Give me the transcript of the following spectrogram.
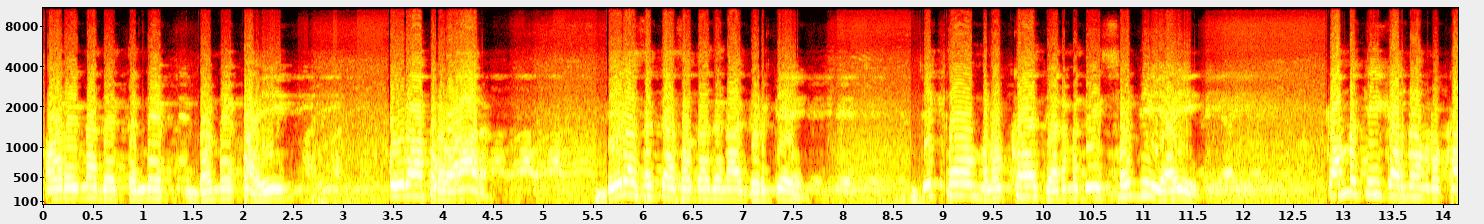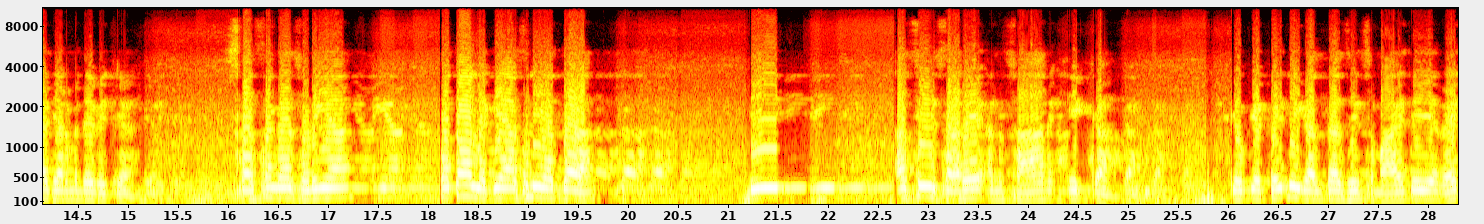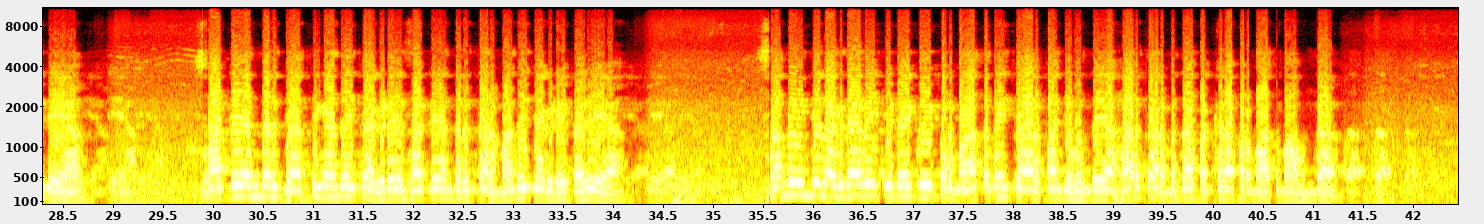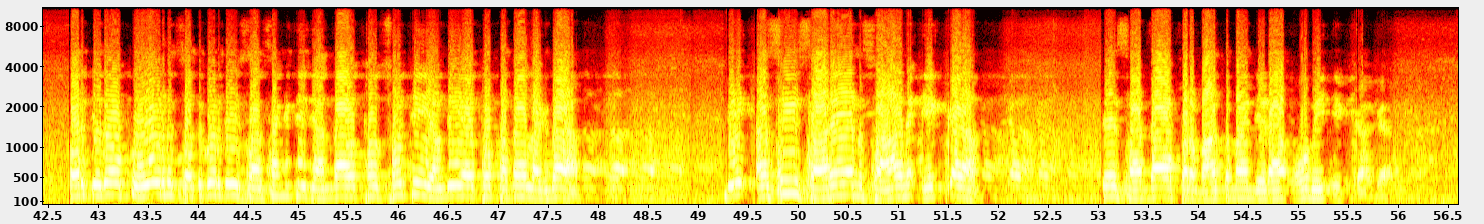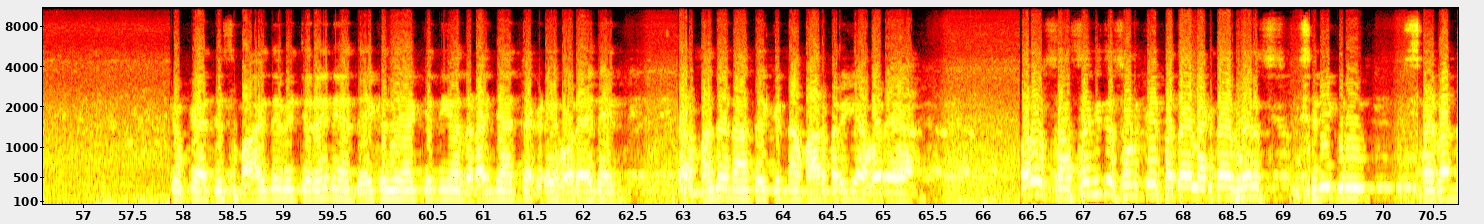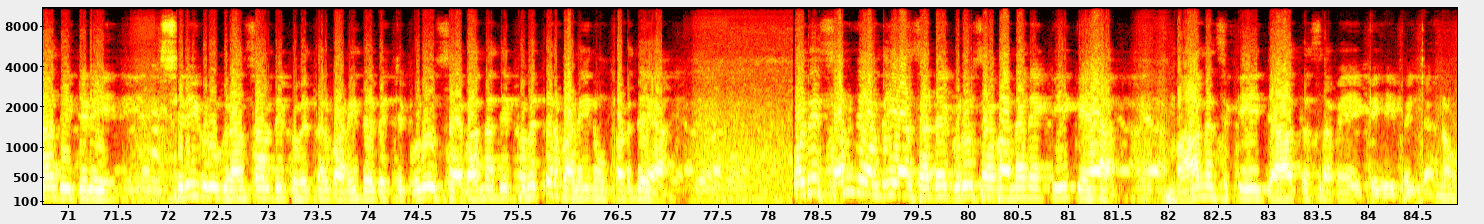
ਔਰ ਇਹਨਾਂ ਦੇ ਤਿੰਨੇ ਦੋਨੇ ਭਾਈ, ਪੂਰਾ ਪਰਿਵਾਰ ਡੇਰਾ ਸੱਚਾ ਸੌਦਾ ਦੇ ਨਾਲ ਜੁੜ ਕੇ ਜਿੱਥੋਂ ਮਨੁੱਖਾ ਜਨਮ ਦੀ ਸੋਝੀ ਆਈ, ਕੰਮ ਕੀ ਕਰਨਾ ਮਨੁੱਖਾ ਜਨਮ ਦੇ ਵਿੱਚ? ਸਤਸੰਗਾਂ ਸੁਣੀਆਂ, ਪਤਾ ਲੱਗਿਆ ਅਸਲੀਅਤ ਦਾ ਵੀ ਅਸੀਂ ਸਾਰੇ ਇਨਸਾਨ ਇੱਕ ਆ। ਕਿਉਂਕਿ ਪਹਿਲੀ ਗੱਲ ਤਾਂ ਅਸੀਂ ਸਮਾਜ ਦੇ ਰਹਿੰਦੇ ਆ। ਸਾਡੇ ਅੰਦਰ ਜਾਤੀਆਂ ਦੇ ਝਗੜੇ, ਸਾਡੇ ਅੰਦਰ ਧਰਮਾਂ ਦੇ ਝਗੜੇ ਪੈ ਰਹੇ ਆ। ਸਾਨੂੰ ਇੰਜ ਲੱਗਦਾ ਵੀ ਜਿਵੇਂ ਕੋਈ ਪਰਮਾਤਮਾ ਹੀ ਚਾਰ ਪੰਜ ਹੁੰਦੇ ਆ, ਹਰ ਧਰਮ ਦਾ ਵੱਖਰਾ ਪਰਮਾਤਮਾ ਹੁੰਦਾ। ਪਰ ਜਦੋਂ ਪੂਰਨ ਸਤਿਗੁਰ ਦੇ satsang 'ਚ ਜਾਂਦਾ, ਉੱਥੋਂ ਸੋਝੀ ਆਉਂਦੀ ਆ, ਉੱਥੋਂ ਪਤਾ ਲੱਗਦਾ ਵੀ ਅਸੀਂ ਸਾਰੇ ਇਨਸਾਨ ਇੱਕ ਆ ਤੇ ਸਾਡਾ ਪਰਮਾਤਮਾ ਜਿਹੜਾ, ਉਹ ਵੀ ਇੱਕ ਹੈਗਾ। ਕਿਉਂਕਿ ਅੱਜ ਸਮਾਜ ਦੇ ਵਿੱਚ ਰਹਿੰਦੇ ਆ, ਦੇਖਦੇ ਆ ਕਿੰਨੀਆਂ ਲੜਾਈਆਂ, ਝਗੜੇ ਹੋ ਰਹੇ ਨੇ। ਧਰਮਾਂ ਦੇ ਨਾਂ ਤੇ ਕਿੰਨਾ ਮਾਰ ਮਰੀਆ ਹੋ ਰਿਹਾ। ਪਰ ਉਹ satsang 'ਚ ਸੁਣ ਕੇ ਪਤਾ ਲੱਗਦਾ ਫਿਰ ਸ੍ਰੀ ਗੁਰੂ ਸਾਹਿਬਾਨਾਂ ਦੀ ਜਿਹੜੀ ਸ੍ਰੀ ਗੁਰੂ ਗ੍ਰੰਥ ਸਾਹਿਬ ਦੀ ਪਵਿੱਤਰ ਬਾਣੀ ਦੇ ਵਿੱਚ ਗੁਰੂ ਸਾਹਿਬਾਨਾਂ ਦੀ ਪਵਿੱਤਰ ਬਾਣੀ ਨੂੰ ਪੜ੍ਹਦੇ ਆ, ਉਹਦੀ ਸਮਝ ਆਉਂਦੀ ਆ ਸਾਡੇ ਗੁਰੂ ਸਾਹਿਬਾਨਾਂ ਨੇ ਕੀ ਕਿਹਾ, ਮਾਨਸ ਕੀ ਜਾਤ ਸਵੇ ਇੱਕ ਪਛਾਨੋ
